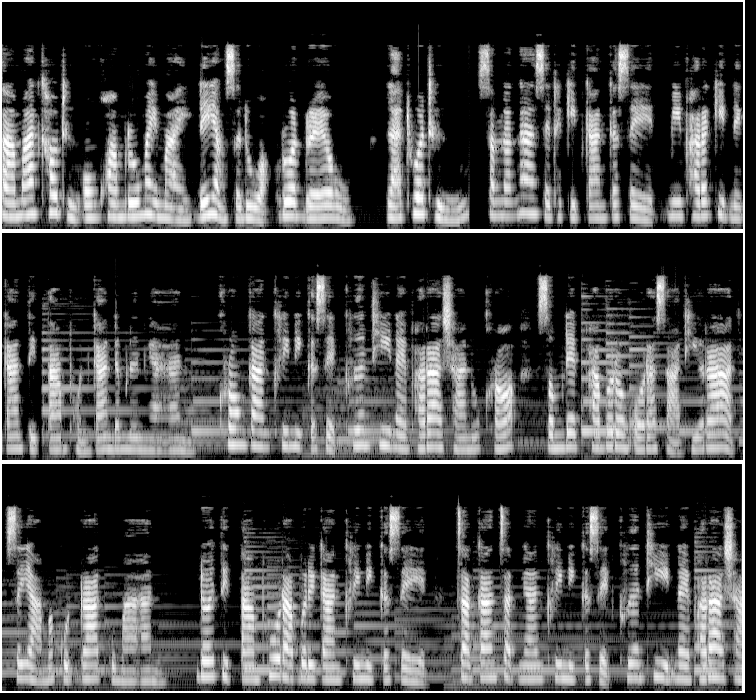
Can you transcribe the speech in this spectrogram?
สามารถเข้าถึงองค์ความรู้ใหม่ ๆ ได้อย่างสะดวกรวดเร็ว และทั่วถึงสำนักงานเศรษฐกิจการเกษตร มีภารกิจในการติดตามผลการดำเนินงาน โครงการคลินิกเกษตรเคลื่อนที่ในพระราชานุเคราะห์ สมเด็จพระบรมโอรสาธิราช สยามกุฎราชกุมาร โดยติดตามผู้รับบริการคลินิกเกษตร จากการจัดงานคลินิกเกษตรเคลื่อนที่ในพระราชา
